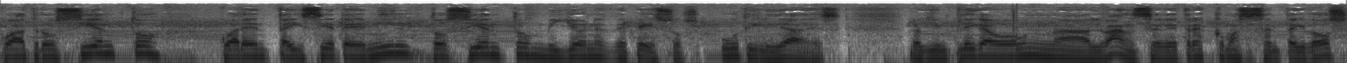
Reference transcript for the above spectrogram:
447.200 millones de pesos, utilidades, lo que implica un avance de 3,62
